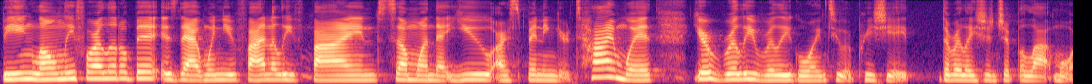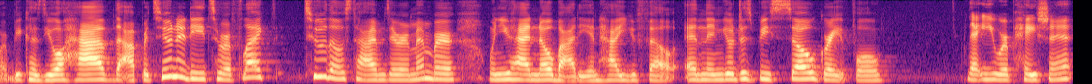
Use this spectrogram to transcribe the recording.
being lonely for a little bit is that when you finally find someone that you are spending your time with, you're really, really going to appreciate the relationship a lot more because you'll have the opportunity to reflect to those times and remember when you had nobody and how you felt. And then you'll just be so grateful that you were patient,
